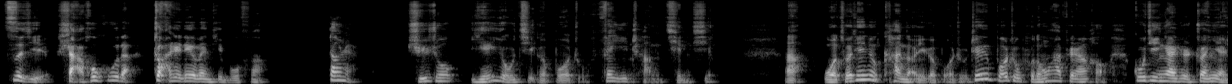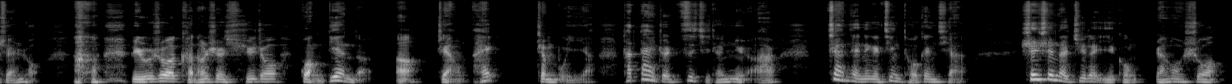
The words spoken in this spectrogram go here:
自己傻乎乎的抓着这个问题不放。当然，徐州也有几个博主非常清醒啊。我昨天就看到一个博主，这个博主普通话非常好，估计应该是专业选手啊。比如说，可能是徐州广电的啊，这样，哎，真不一样。他带着自己的女儿站在那个镜头跟前，深深的鞠了一躬，然后说：“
